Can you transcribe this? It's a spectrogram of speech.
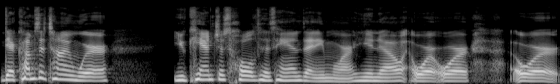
there comes a time where you can't just hold his hand anymore, you know, or or or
